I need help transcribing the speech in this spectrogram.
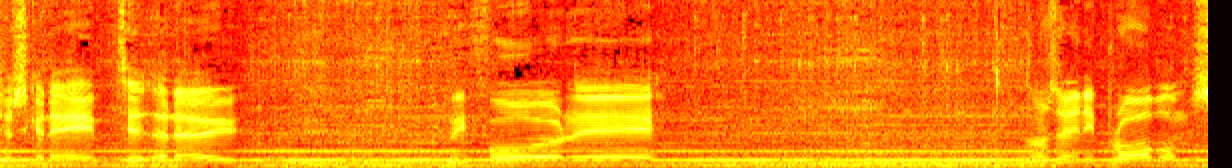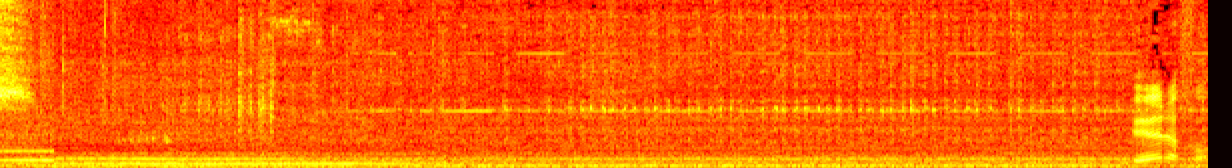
just going to empty it now before uh, there's any problems. Beautiful.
